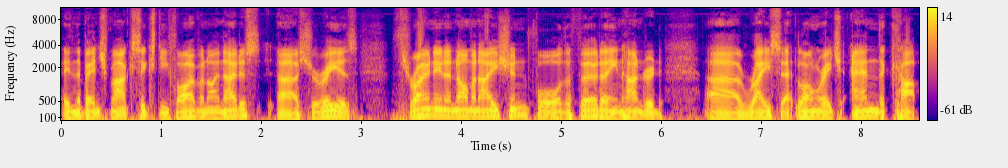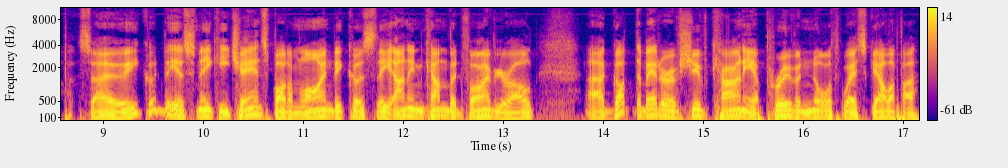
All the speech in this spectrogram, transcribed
in the benchmark 65, and I notice uh, has thrown in a nomination for the 1300 uh, race at Longreach and the Cup, so he could be a sneaky chance. Bottom line, because the unencumbered five-year-old uh, got the better of Shiv Carney, a proven Northwest galloper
